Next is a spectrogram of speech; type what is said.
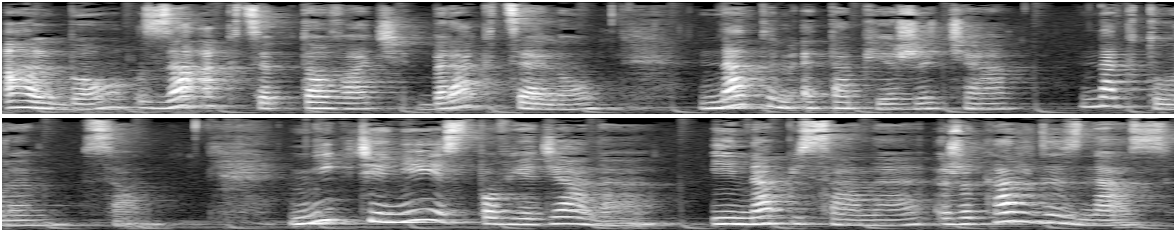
albo zaakceptować brak celu na tym etapie życia, na którym są. Nigdzie nie jest powiedziane i napisane, że każdy z nas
